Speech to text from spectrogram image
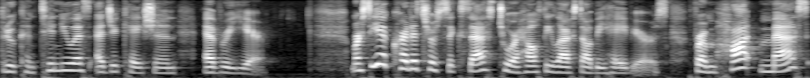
through continuous education every year. Marzia credits her success to her healthy lifestyle behaviors. From hot mess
